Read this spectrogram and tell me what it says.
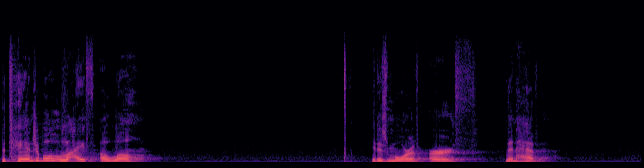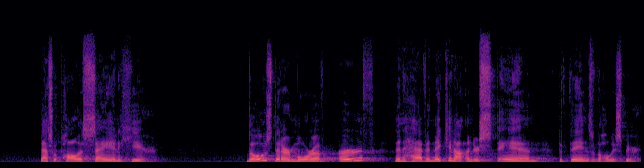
the tangible life alone. It is more of earth than heaven. That's what Paul is saying here. Those that are more of earth than heaven, they cannot understand the things of the Holy Spirit.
